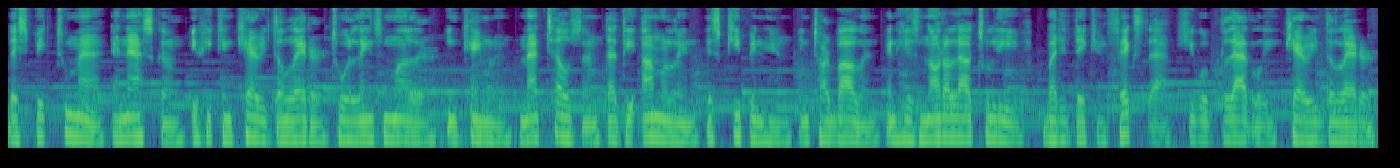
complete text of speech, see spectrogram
They speak to Mat and ask him if he can carry the letter to Elayne's mother in Caemlyn. Mat tells them that the Amyrlin is keeping him in Tar Valon and he is not allowed to leave, but if they can fix that, he will gladly carry the letter.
